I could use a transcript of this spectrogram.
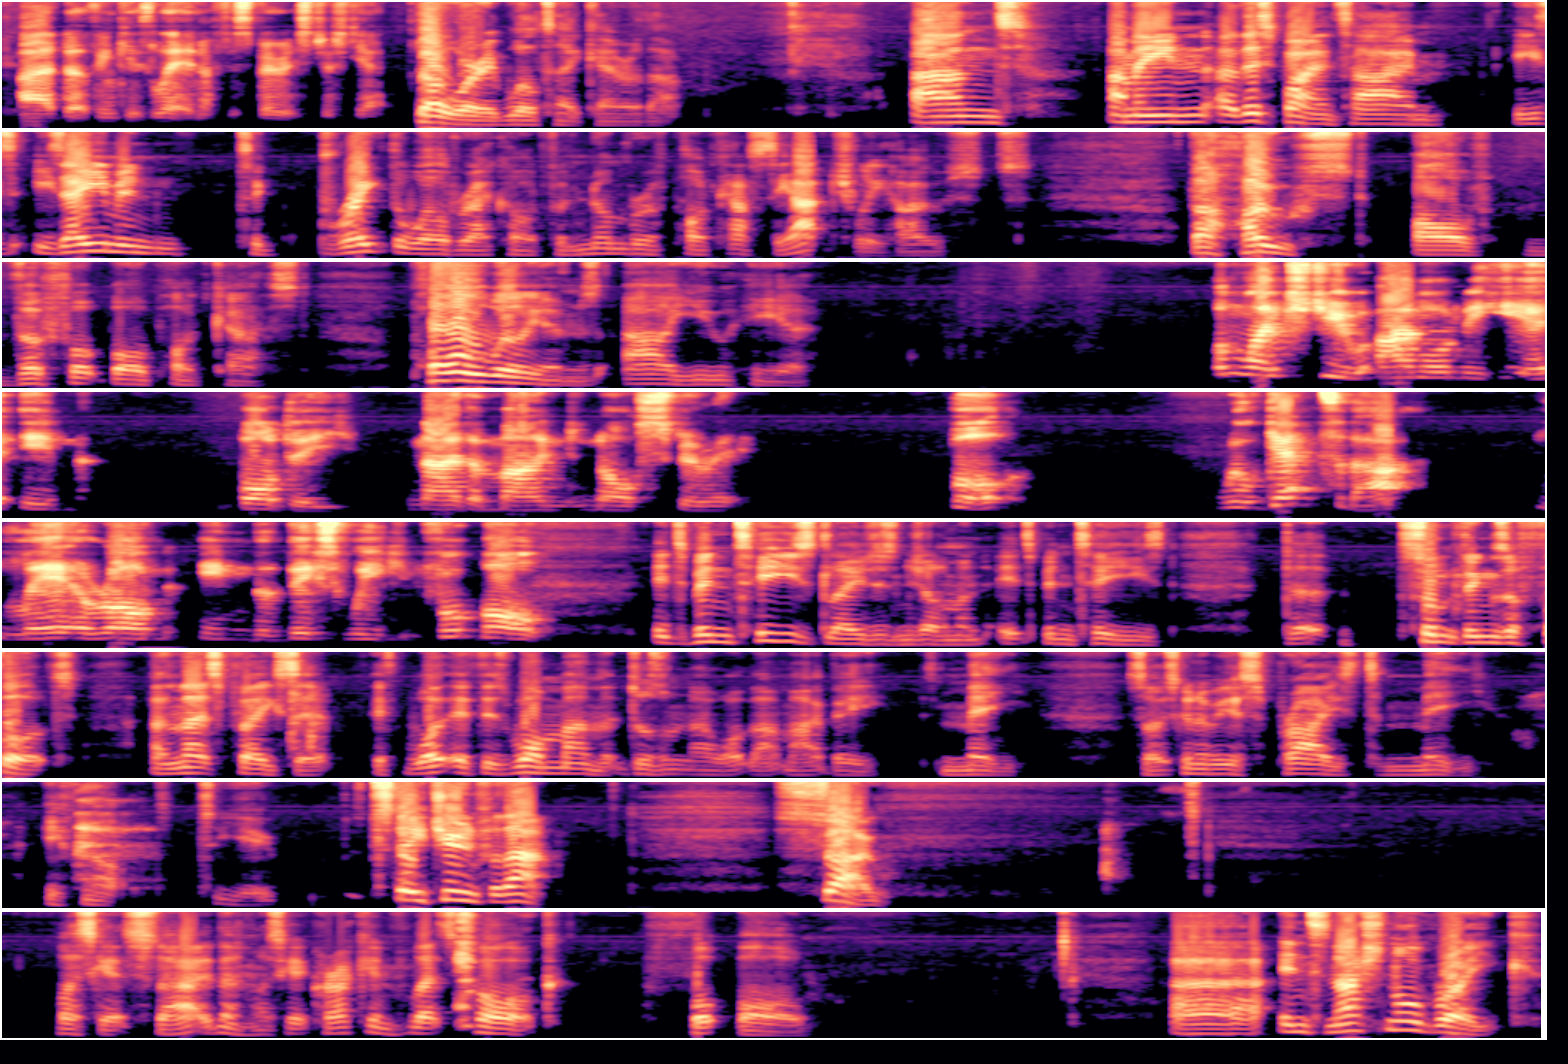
I don't think it's late enough for spirits just yet. Don't worry, we'll take care of that. And I mean, at this point in time, he's he's aiming to break the world record for number of podcasts he actually hosts. The host of the football podcast, Paul Williams. Are you here? Unlike Stu, I'm only here in body, neither mind nor spirit. But we'll get to that later on in the This Week in Football. It's been teased, ladies and gentlemen. It's been teased that something's afoot, and let's face it. If if there's one man that doesn't know what that might be, it's me. So it's going to be a surprise to me, if not to you. Stay tuned for that. So, let's get started then. Let's get cracking. Let's talk football. Uh, international break.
